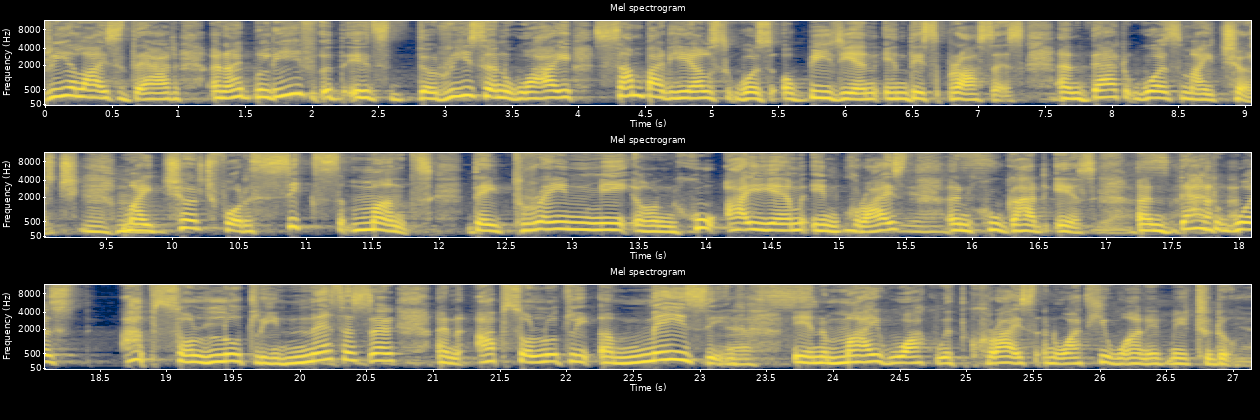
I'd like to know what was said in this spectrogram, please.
realized that, and I believe it's the reason why somebody else was obedient in this process, and that was my church. Mm-hmm. My church, for six months, they trained me on who I am in Christ yes. and who God is. Yes. And that was absolutely necessary and absolutely amazing yes. in my walk with Christ and what He wanted me to do. Yes.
